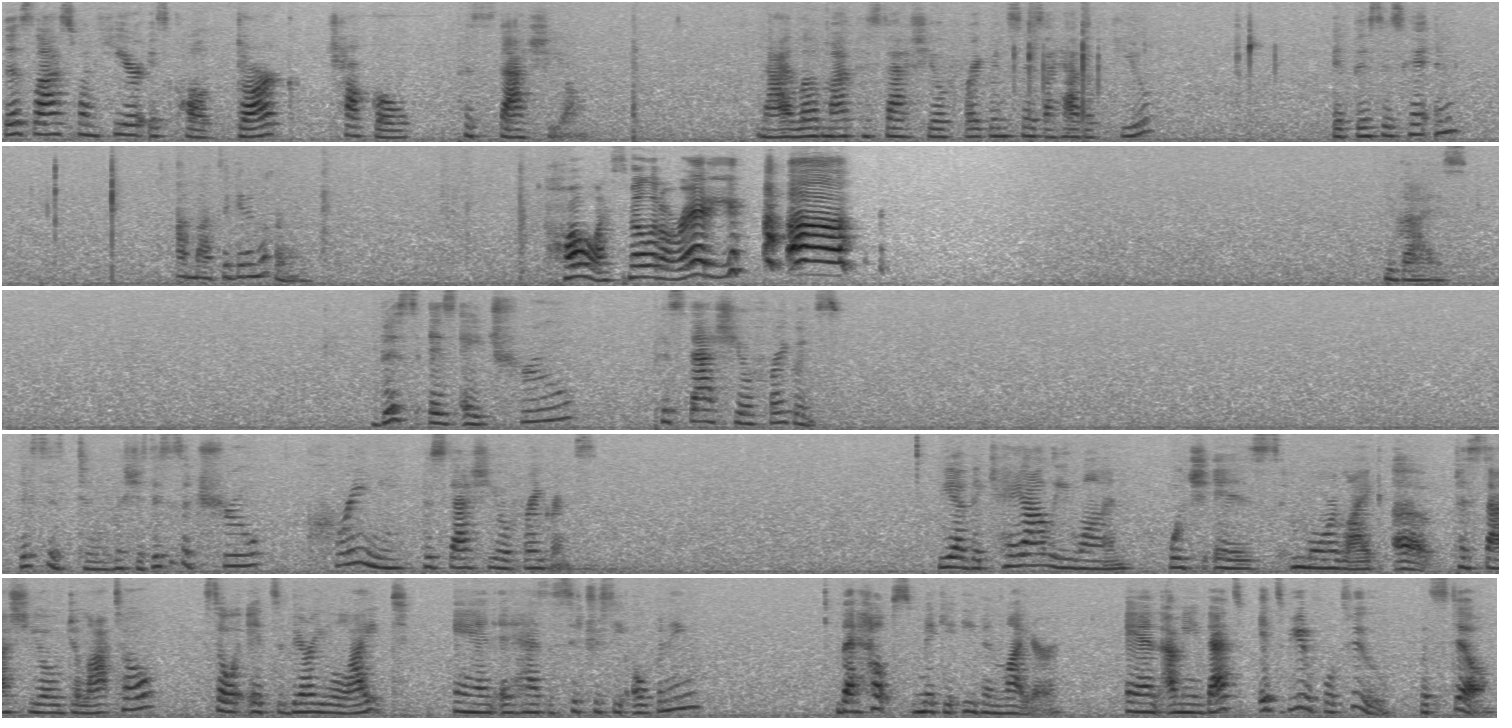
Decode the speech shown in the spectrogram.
This last one here is called Dark Choco Pistachio. Now, I love my pistachio fragrances. I have a few. If this is hitting, I'm about to get another one. Oh, I smell it already. you guys. This is a true pistachio fragrance. This is delicious. This is a true creamy pistachio fragrance. We have the Kayali one, which is more like a pistachio gelato. So it's very light and it has a citrusy opening that helps make it even lighter. And I mean, that's it's beautiful too, but still.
